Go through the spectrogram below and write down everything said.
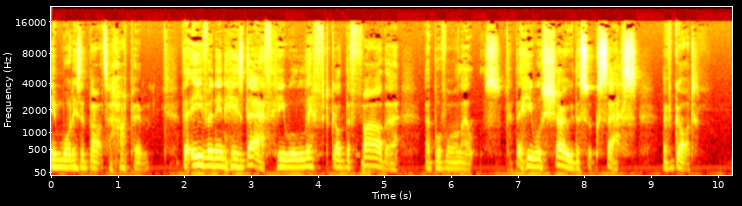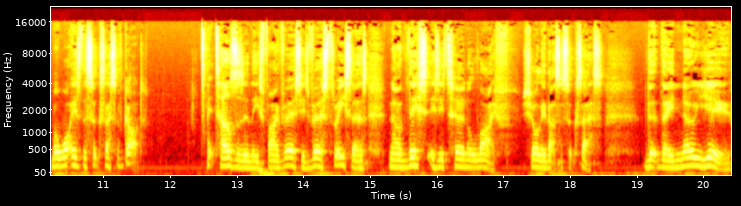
in what is about to happen. That even in his death, he will lift God the Father above all else. That he will show the success of God. Well, what is the success of God? It tells us in these five verses. Verse 3 says, Now this is eternal life. Surely that's a success. That they know you,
